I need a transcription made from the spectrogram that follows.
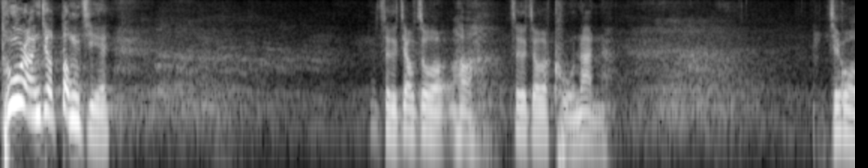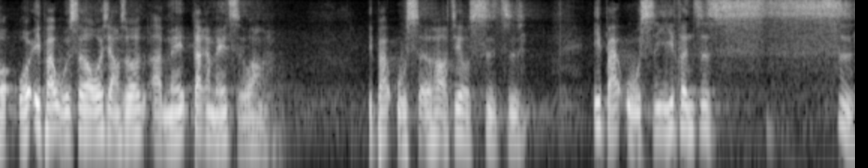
突然就冻结，这个叫做哈，这个叫做苦难呢。结果我一百五十二，我想说啊，没大概没指望。一百五十二号只有四支，一百五十一分之四，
